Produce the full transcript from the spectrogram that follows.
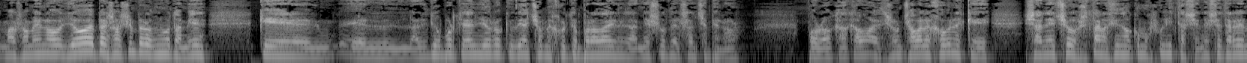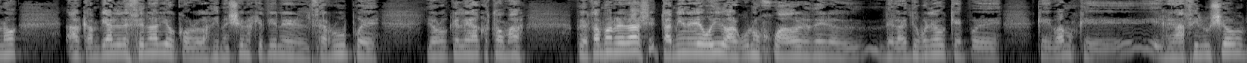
más o menos. Yo he pensado siempre lo mismo también, que el, el Atlético Portugués yo creo que hubiera hecho mejor temporada en el anexo del Sánchez Menor. Por lo que acabamos de decir, son chavales jóvenes que se han hecho, se están haciendo como futbolistas en ese terreno. Al cambiar el escenario con las dimensiones que tiene el Cerrú, pues yo creo que les ha costado más. Pero de todas maneras, también he oído a algunos jugadores del, del Atlético que, pues, que vamos, que les hace ilusión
